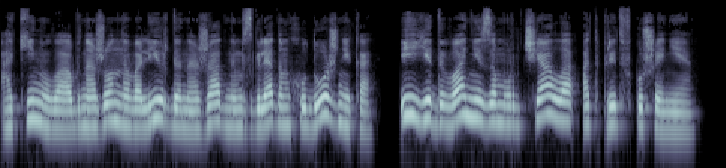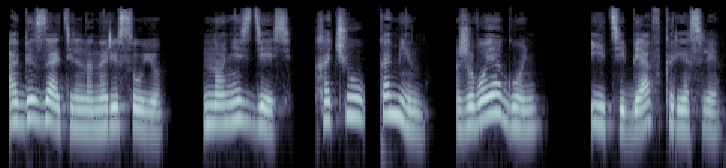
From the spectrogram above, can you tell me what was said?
окинула обнаженного Лирдена жадным взглядом художника и едва не замурчала от предвкушения. Обязательно нарисую, но не здесь. Хочу камин, живой огонь и тебя в кресле.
